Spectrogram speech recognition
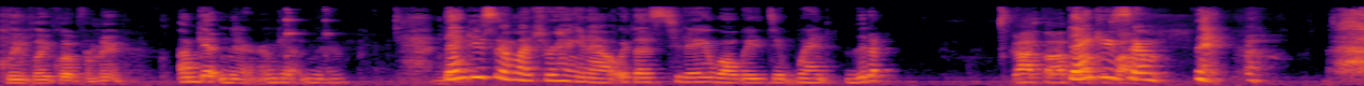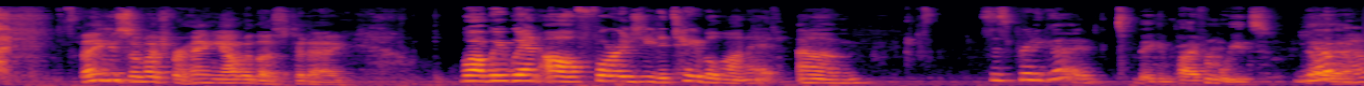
Clean plate club for me. I'm getting there. I'm getting there. Thank you so much for hanging out with us today while we did, went. Got that? Thank you so. Thank you so much for hanging out with us today. Well, we went all foragey to table on it. Um, this is pretty good. Bacon pie from Weeds. Yep. Hell yeah.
